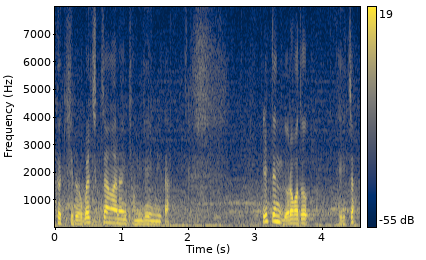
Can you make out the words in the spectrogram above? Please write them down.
그 기록을 측정하는 경기입니다. 1등 노려봐도 되겠죠?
